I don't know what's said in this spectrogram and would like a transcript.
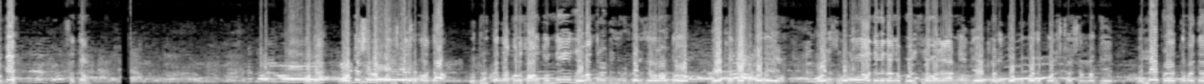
Okay. Satyam. Okay. Lokeshwaram police station వద్ద ఉద్రిక్తత కొనసాగుతుంది. రేవంత్ రెడ్డిని విడుదల చేయాలంటూ గేట్లు దొబ్బుకొని పోలీసులను అదేవిధంగా పోలీసుల వలయాన్ని గేట్లను దొబ్బుకొని పోలీస్ స్టేషన్లోకి వెళ్ళే ప్రయత్నం అయితే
